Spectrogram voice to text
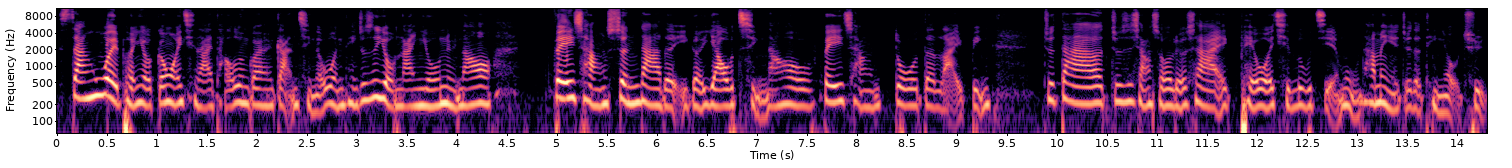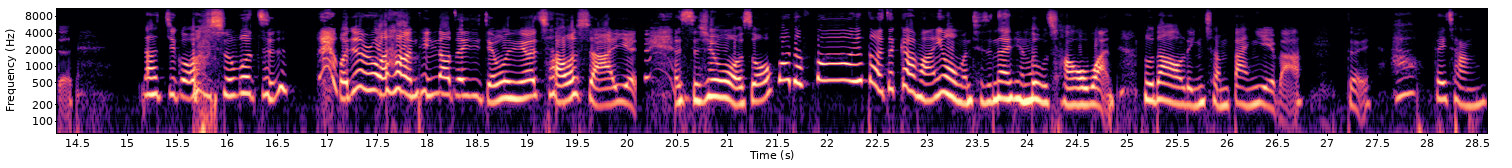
三位朋友跟我一起来讨论关于感情的问题，就是有男有女，然后非常盛大的一个邀请，然后非常多的来宾，就大家就是想说留下来陪我一起录节目，他们也觉得挺有趣的。那结果 殊不知。我觉得如果他们听到这一期节目，你会超傻眼，私信问我说：“What the fuck？到底在干嘛？”因为我们其实那一天录超晚，录到凌晨半夜吧。对，好，非常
